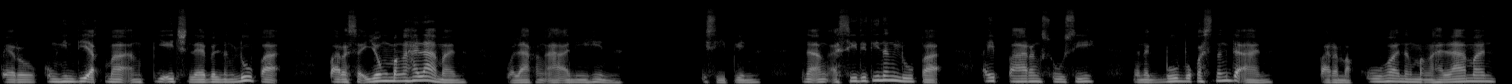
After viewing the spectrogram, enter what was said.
Pero kung hindi akma ang pH level ng lupa para sa iyong mga halaman, wala kang aanihin. Isipin na ang acidity ng lupa ay parang susi na nagbubukas ng daan para makuha ng mga halaman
